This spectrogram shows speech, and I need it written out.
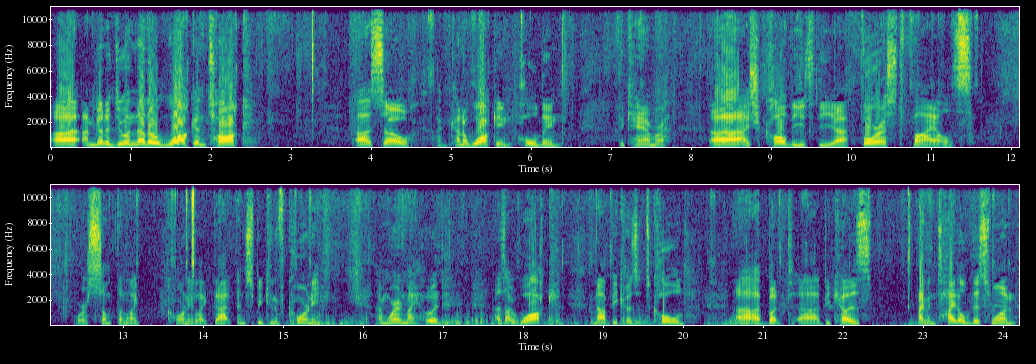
Uh, I'm going to do another walk and talk. Uh, so I'm kind of walking, holding the camera. Uh, I should call these the uh, forest files or something like corny like that. And speaking of corny, I'm wearing my hood as I walk, not because it's cold, uh, but uh, because I've entitled this one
